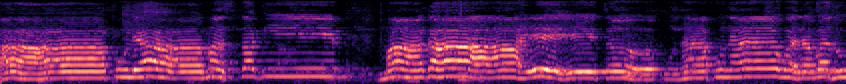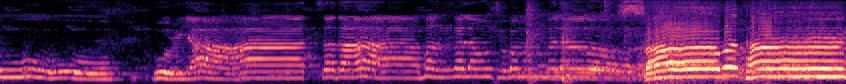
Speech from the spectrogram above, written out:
आपुल्या मस्तकी मागा हेच पुन्हा पुन्हा वरवधू. कुर्यात सदा मंगलं शुभमंगल. सावधान.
